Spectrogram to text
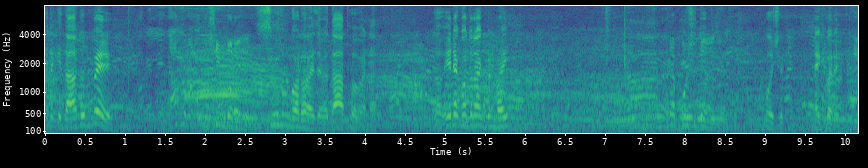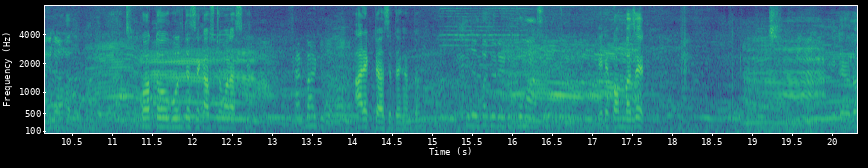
এটা কি দাঁত উঠবে? সিং বড় হয়ে যাবে দাঁত হবে না। তো এটা কত রাখবেন ভাই? পঁয়ষট্টি পঁয়ষট্টি একবারে? হ্যাঁ কত বলতেছে কাস্টমার আজকে? আরেকটা আছে দেখেন তো। এটা কম বাজেট? এটা হলো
